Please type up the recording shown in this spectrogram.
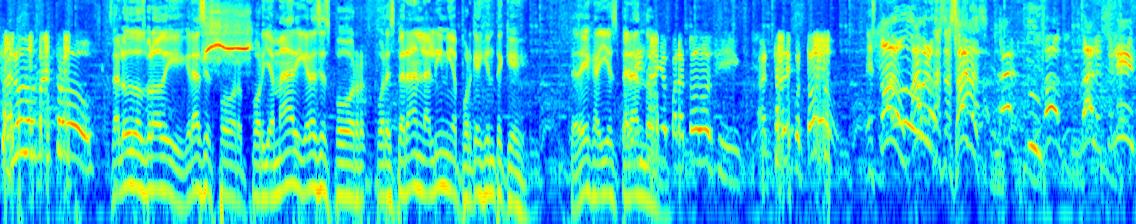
Saludos, maestro. Saludos, Brody. Gracias por, por llamar y gracias por, por esperar en la línea porque hay gente que te deja ahí esperando. Un año para todos y sale con todo. ¡Es todo! ¡Vámonos! ¡Dale, Felipe!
